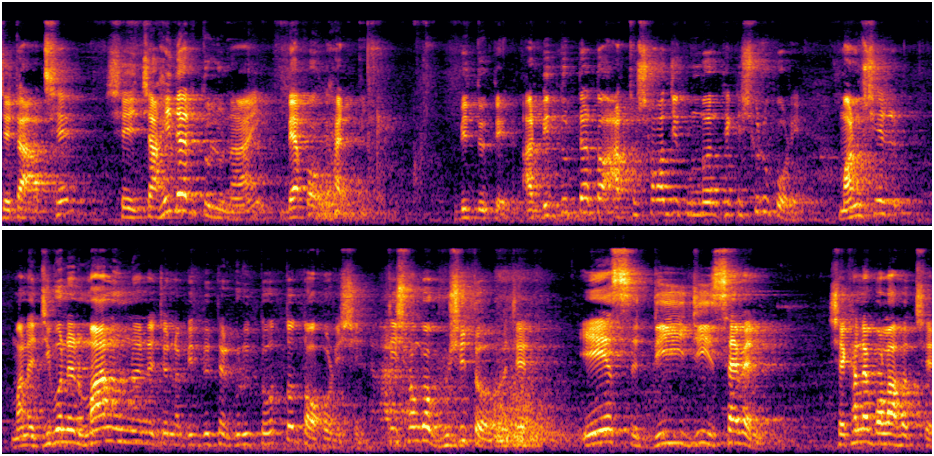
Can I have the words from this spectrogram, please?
যেটা আছে, সেই চাহিদার তুলনায় ব্যাপক ঘাটতি বিদ্যুতের। আর বিদ্যুৎটা তো আর্থসামাজিক উন্নয়ন থেকে শুরু করে মানুষের মানে জীবনের মান উন্নয়নের জন্য বিদ্যুতের গুরুত্ব অত্যন্ত অপরিসীম। জাতিসংঘ ঘোষিত যে এস ডিজি সেভেন সেখানে বলা হচ্ছে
